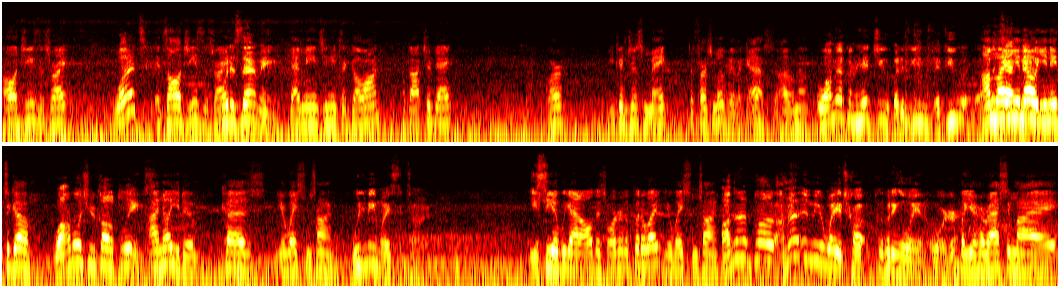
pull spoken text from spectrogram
All Jesus, right? What? It's all Jesus, right? What does that mean? That means you need to go on about your day, or you can just make the first move. I guess I don't know. Well, I'm not going to hit you, but if you if you, I'm letting you know you need to go. Well, I want you to call the police. I know you do because you're wasting time. What do you mean wasting time? You see, if we got all this order to put away, you're wasting time. I'm not. I'm not in your way of putting away an order. But you're harassing my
